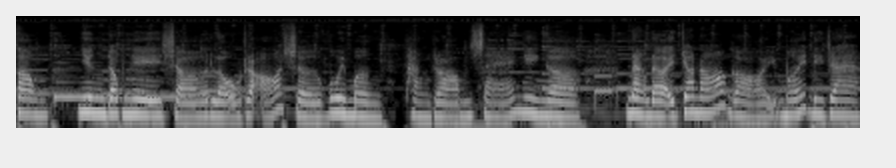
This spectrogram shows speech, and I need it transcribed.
xong, nhưng Đông Nghi sợ lộ rõ sự vui mừng thằng rộm sẽ nghi ngờ. Nàng đợi cho nó gọi mới đi ra.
